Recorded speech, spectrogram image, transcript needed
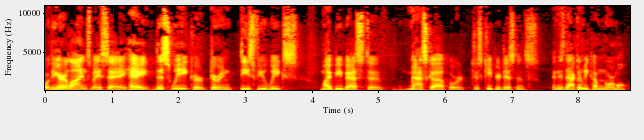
or the airlines may say, hey, this week or during these few weeks might be best to mask up or just keep your distance? And is that going to become normal?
